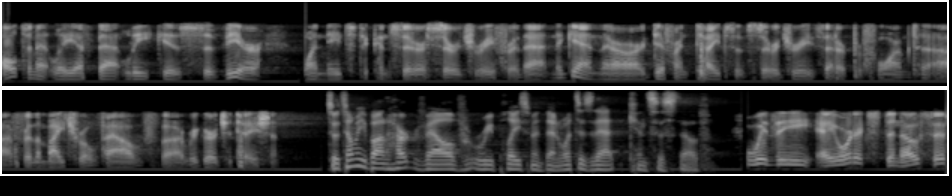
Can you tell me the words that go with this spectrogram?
Ultimately, if that leak is severe, one needs to consider surgery for that. And again, there are different types of surgeries that are performed uh, for the mitral valve uh, regurgitation. So tell me about heart valve replacement then. What does that consist of? With the aortic stenosis,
